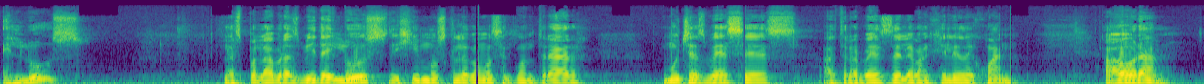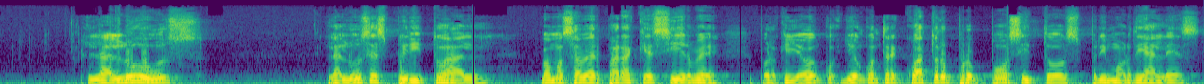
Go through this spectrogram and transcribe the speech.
en luz. Las palabras vida y luz dijimos que las vamos a encontrar muchas veces a través del Evangelio de Juan. Ahora, la luz, la luz espiritual, vamos a ver para qué sirve, porque yo, yo encontré cuatro propósitos primordiales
